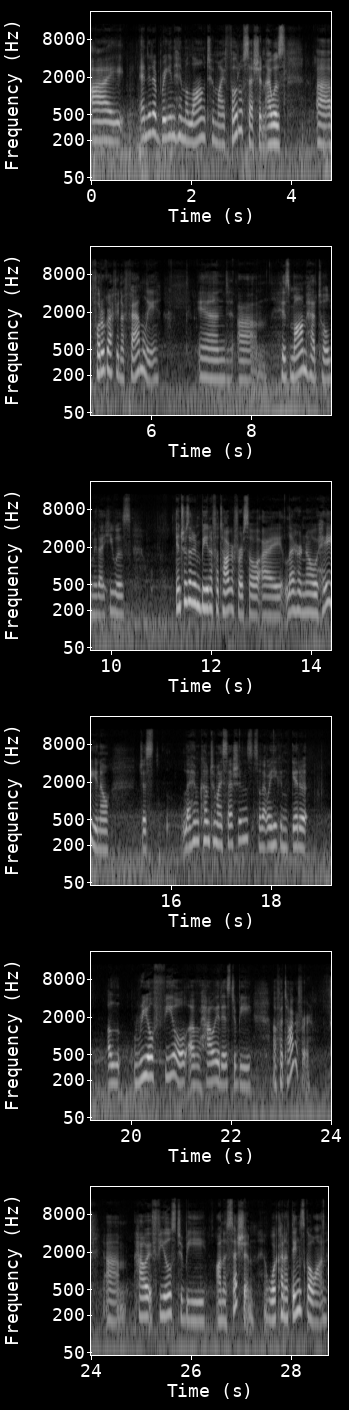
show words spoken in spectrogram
I ended up bringing him along to my photo session. I was uh, photographing a family, and um, his mom had told me that he was interested in being a photographer. So I let her know, hey, you know, just let him come to my sessions so that way he can get a a real feel of how it is to be a photographer. Um, how it feels to be on a session, what kind of things go on,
